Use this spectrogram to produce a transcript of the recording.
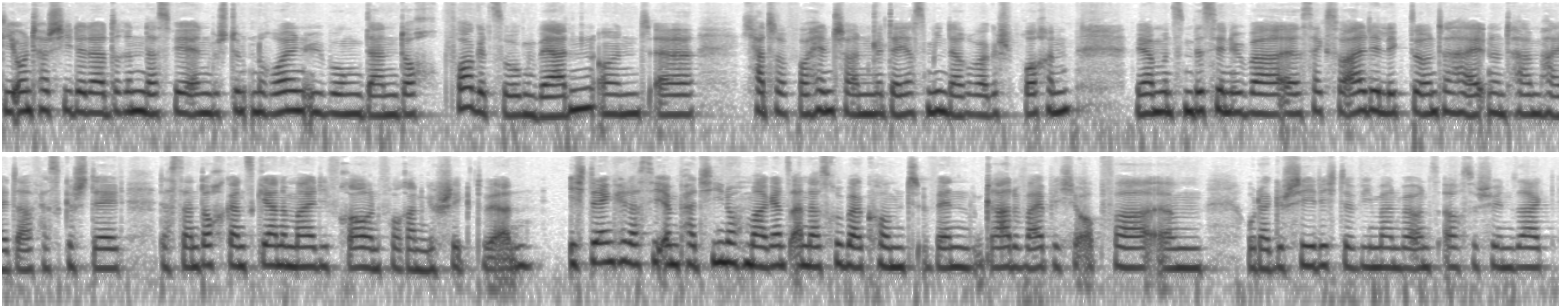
die Unterschiede da drin, dass wir in bestimmten Rollenübungen dann doch vorgezogen werden. Und äh, ich hatte vorhin schon mit der Jasmin darüber gesprochen. Wir haben uns ein bisschen über äh, Sexualdelikte unterhalten und haben halt da festgestellt, dass dann doch ganz gerne mal die Frauen vorangeschickt werden. Ich denke, dass die Empathie noch mal ganz anders rüberkommt, wenn gerade weibliche Opfer ähm, oder Geschädigte, wie man bei uns auch so schön sagt,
